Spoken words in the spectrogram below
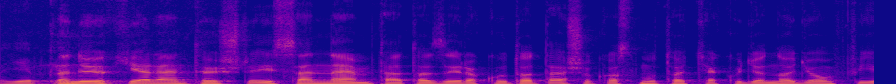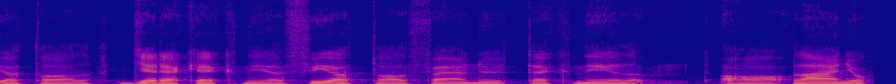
egyébként. a nők jelentős része nem, tehát azért a kutatások azt mutatják, hogy a nagyon fiatal gyerekeknél, fiatal felnőtteknél a lányok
